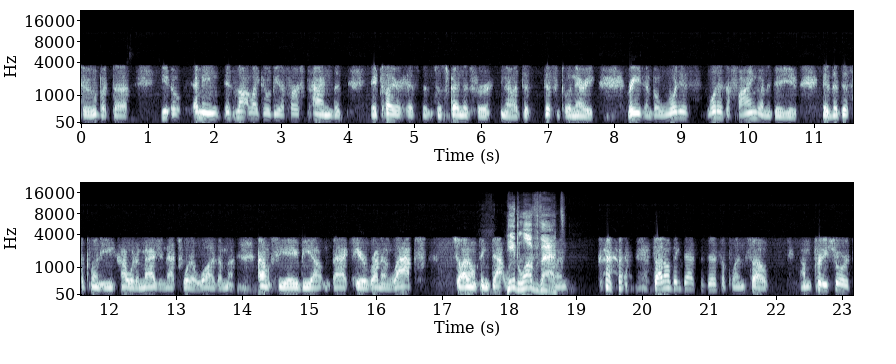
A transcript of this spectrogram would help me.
too, but uh you I mean, it's not like it would be the first time that a player has been suspended for, you know, a dis- disciplinary reason, but what is what is a fine going to do you? The, the discipline he, I would imagine that's what it was. I'm not, I don't see AB out and back here running laps, so I don't think that. Was He'd love that. so I don't think that's the discipline. So I'm pretty sure it's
